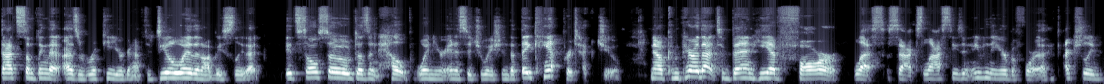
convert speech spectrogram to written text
that's something that as a rookie you're going to have to deal with. And obviously that it's also doesn't help when you're in a situation that they can't protect you. Now compare that to Ben. He had far less sacks last season, even the year before. Actually,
